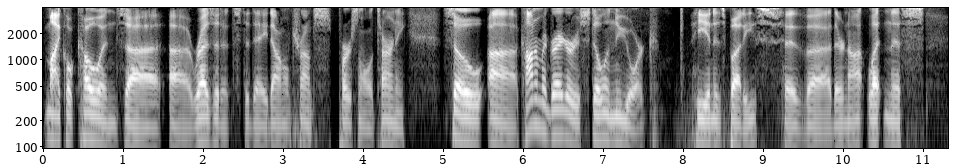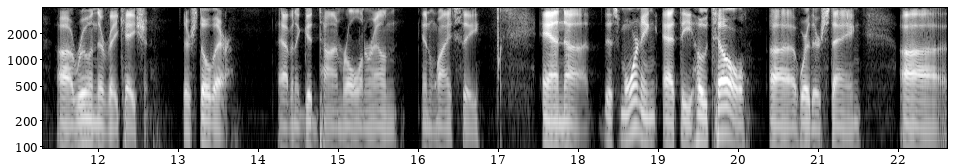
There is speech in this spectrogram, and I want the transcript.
Michael Cohen's uh, uh, residence today, Donald Trump's personal attorney. So uh, Conor McGregor is still in New York. He and his buddies have uh, they're not letting this uh, ruin their vacation. They're still there, having a good time rolling around NYC. And uh, this morning at the hotel uh, where they're staying, uh,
